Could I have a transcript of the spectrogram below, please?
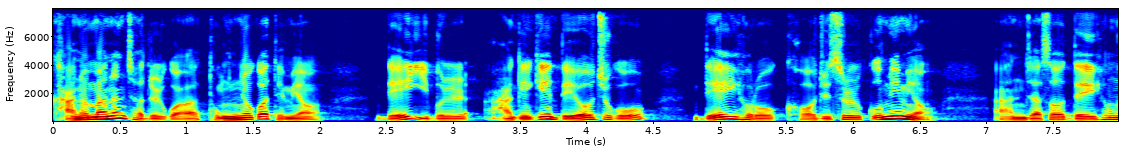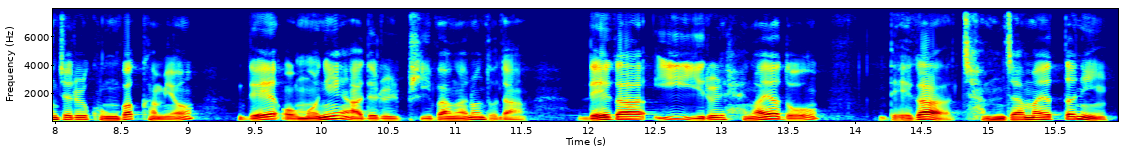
가늠하는 자들과 동료가 되며 내 입을 악에게 내어주고 내 혀로 거짓을 꾸미며 앉아서 내 형제를 공박하며 내 어머니의 아들을 비방하는도다. 내가 이 일을 행하여도 내가 잠잠하였더니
